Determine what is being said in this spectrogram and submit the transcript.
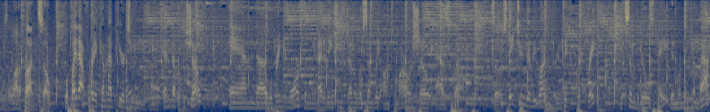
It was a lot of fun. So we'll play that for you coming up here to uh, end up the show. And uh, we'll bring you more from the United Nations General Assembly on tomorrow's show as well. So stay tuned, everyone. We're going to take a quick break, get some of the bills paid, and when we come back,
